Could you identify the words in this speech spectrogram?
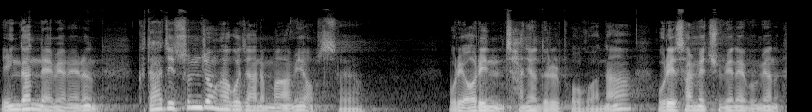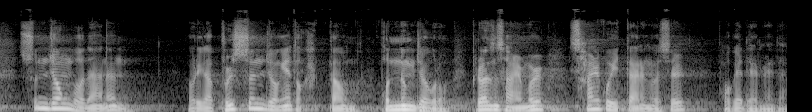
인간 내면에는 그다지 순종하고자 하는 마음이 없어요. 우리 어린 자녀들을 보거나 우리의 삶의 주변에 보면 순종보다는 우리가 불순종에 더 가까운 본능적으로 그런 삶을 살고 있다는 것을 보게 됩니다.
